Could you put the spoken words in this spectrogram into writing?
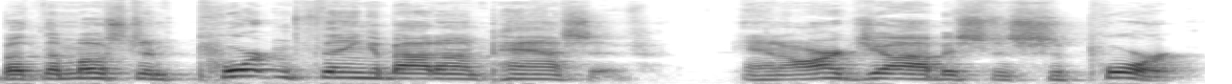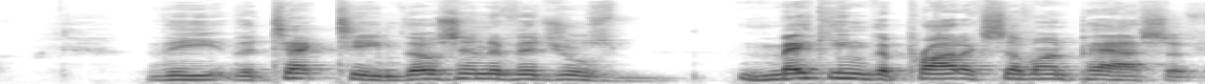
But the most important thing about OnPassive, and our job is to support the, the tech team, those individuals making the products of OnPassive,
